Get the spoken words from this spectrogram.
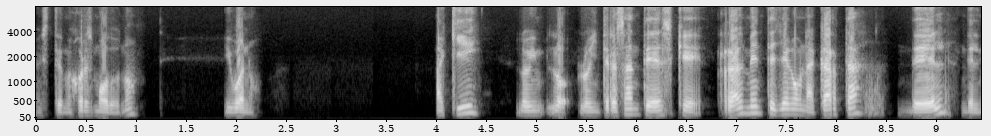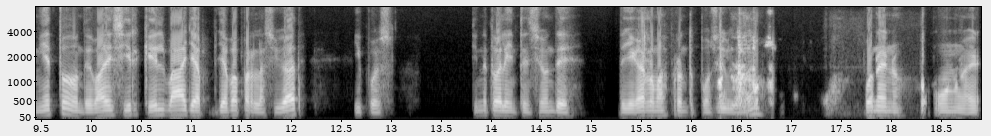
Este, mejores modos, ¿no? Y bueno, aquí lo, lo, lo interesante es que realmente llega una carta de él, del nieto, donde va a decir que él va, ya, ya va para la ciudad y pues tiene toda la intención de, de llegar lo más pronto posible, ¿no? Ponen un, eh,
